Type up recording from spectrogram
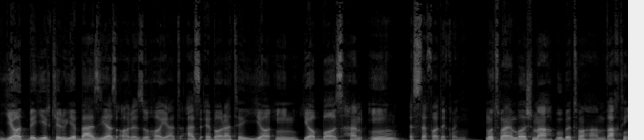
یاد بگیر که روی بعضی از آرزوهایت از عبارت یا این یا باز هم این استفاده کنی مطمئن باش محبوب تو هم وقتی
